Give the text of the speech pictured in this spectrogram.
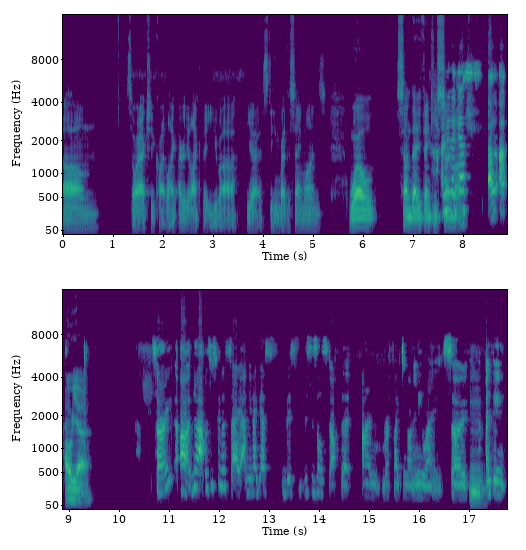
Um, so I actually quite like. I really like that you are, yeah, sticking by the same ones. Well, Sunday, thank you so I mean, much. I guess. I, I, Oh yeah. sorry. Uh, no, I was just gonna say. I mean, I guess this this is all stuff that I'm reflecting on anyway. So Mm. I think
